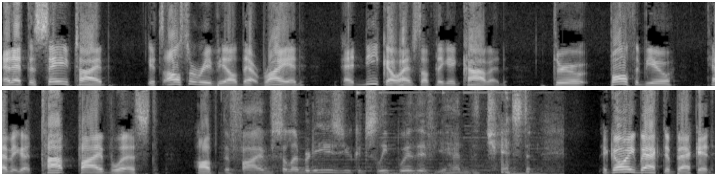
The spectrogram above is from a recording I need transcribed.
And at the same time, it's also revealed that Ryan and Nico have something in common through both of you having a top five list of The five celebrities you could sleep with if you had the chance to. And going back to Beckett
